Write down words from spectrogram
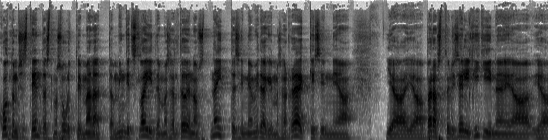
kohtumisest endast ma suurt ei mäleta, mingeid slaide ma seal tõenäoliselt näitasin ja midagi ma seal rääkisin ja. Ja, ja pärast oli selg higine ja, ja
